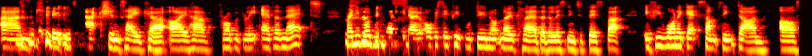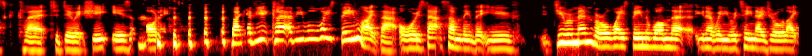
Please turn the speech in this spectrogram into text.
and biggest action taker I have probably ever met. For anybody, you know, obviously people do not know Claire that are listening to this, but if you want to get something done, ask Claire to do it. She is on it. like, have you, Claire, have you always been like that? Or is that something that you've, do you remember always being the one that, you know, when you were a teenager or like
